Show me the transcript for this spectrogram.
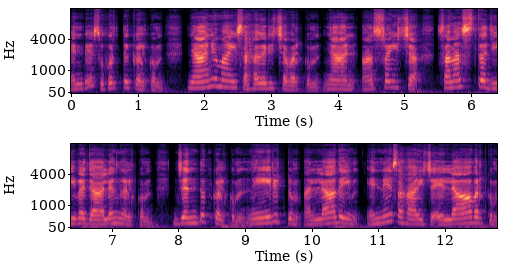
എന്റെ സുഹൃത്തുക്കൾക്കും ഞാനുമായി സഹകരിച്ചവർക്കും ഞാൻ ആശ്രയിച്ച സമസ്ത ജീവജാലങ്ങൾക്കും ജന്തുക്കൾക്കും നേരിട്ടും അല്ലാതെയും എന്നെ സഹായിച്ച എല്ലാവർക്കും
